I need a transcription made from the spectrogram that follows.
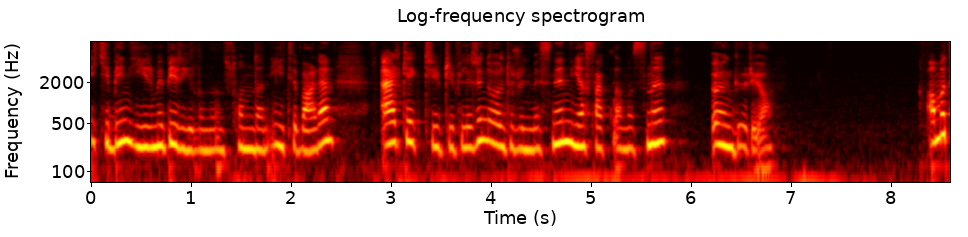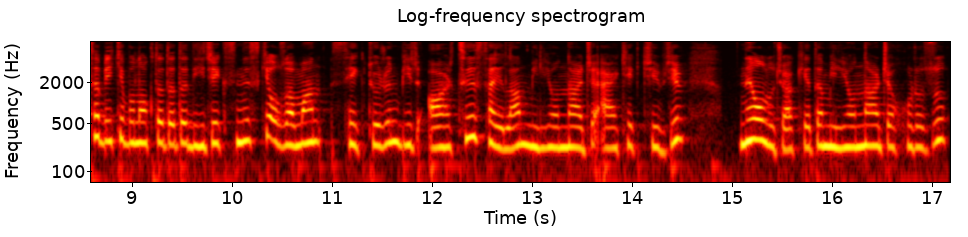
2021 yılının sonundan itibaren erkek civcivlerin öldürülmesinin yasaklamasını öngörüyor. Ama tabii ki bu noktada da diyeceksiniz ki o zaman sektörün bir artığı sayılan milyonlarca erkek civciv ne olacak ya da milyonlarca horozu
